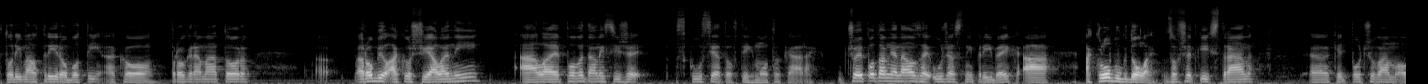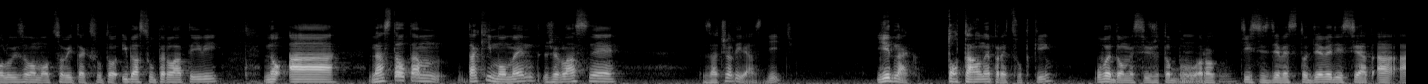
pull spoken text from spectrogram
ktorý mal tri roboty ako programátor. Robil ako šialený, ale povedali si, že skúsia to v tých motokárach. Čo je podľa mňa naozaj úžasný príbeh a, a klobúk dole zo všetkých strán. E, keď počúvam o Luizovom otcovi, tak sú to iba superlatívy. No a nastal tam taký moment, že vlastne začali jazdiť. Jednak totálne predsudky, Uvedome si, že to bol mm. rok 1990 a, a,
